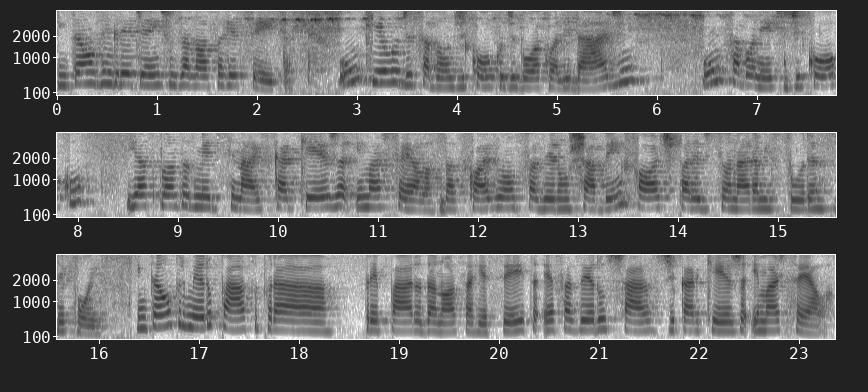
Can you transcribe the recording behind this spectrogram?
Então, os ingredientes da nossa receita: 1 kg de sabão de coco de boa qualidade, um sabonete de coco e as plantas medicinais carqueja e marcela, das quais vamos fazer um chá bem forte para adicionar a mistura depois. Então, o primeiro passo para preparo da nossa receita é fazer os chás de carqueja e marcela.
